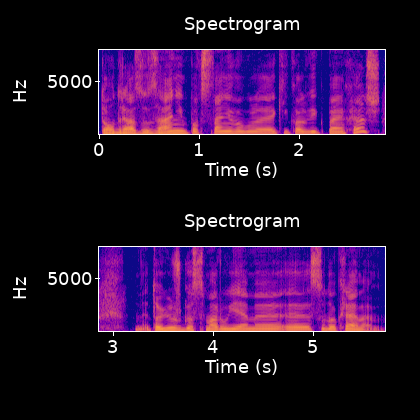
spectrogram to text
to od razu, zanim powstanie w ogóle jakikolwiek pęcherz, to już go smarujemy e, sudokremem.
